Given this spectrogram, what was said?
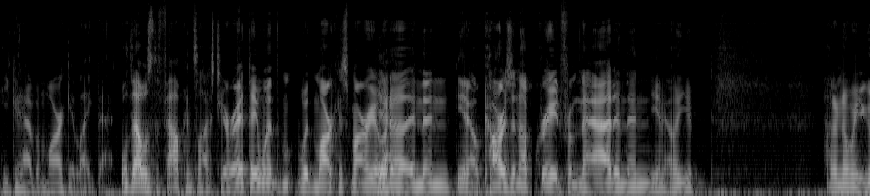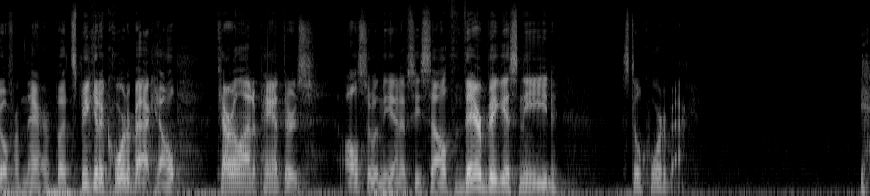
he could have a market like that. Well, that was the Falcons last year, right? They went with Marcus Mariota, Yeah. and then you know Carr's an upgrade from that, and then you know you. I don't know where you go from there, but speaking of quarterback help, Carolina Panthers also in the NFC South, their biggest need still quarterback. Yeah.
